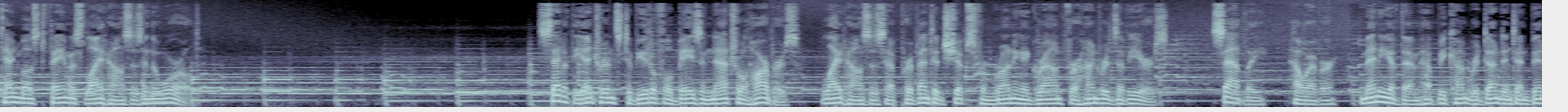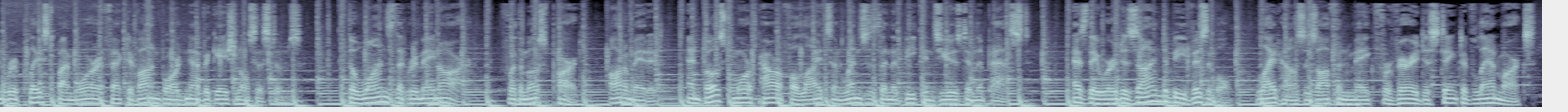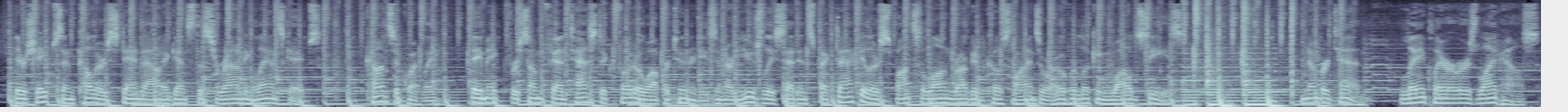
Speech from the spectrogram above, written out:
10 Most Famous Lighthouses in the World Set at the entrance to beautiful bays and natural harbors, lighthouses have prevented ships from running aground for hundreds of years. Sadly, however, many of them have become redundant and been replaced by more effective onboard navigational systems. The ones that remain are, for the most part, automated, and boast more powerful lights and lenses than the beacons used in the past. As they were designed to be visible, lighthouses often make for very distinctive landmarks, their shapes and colors stand out against the surrounding landscapes. Consequently, they make for some fantastic photo opportunities and are usually set in spectacular spots along rugged coastlines or overlooking wild seas. Number 10. L'Éclaireurs Lighthouse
